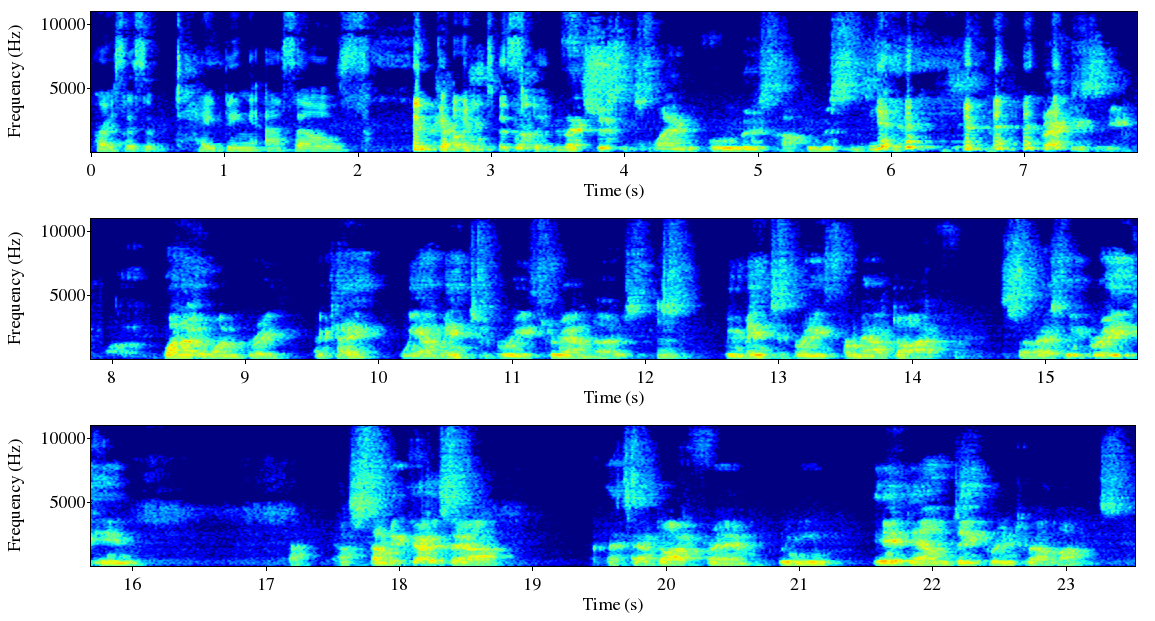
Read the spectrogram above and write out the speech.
process of taping ourselves and going to sleep? Let's just explain before we lose half the listeners. Yeah. Very easy. 101 breathing. Okay? We are meant to breathe through our noses. Mm. We're meant to breathe from our diaphragm. So as we breathe in, our, our stomach goes out. That's our diaphragm, bringing air down deeper into our lungs.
